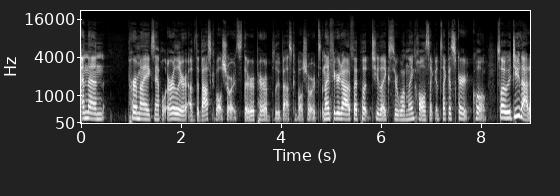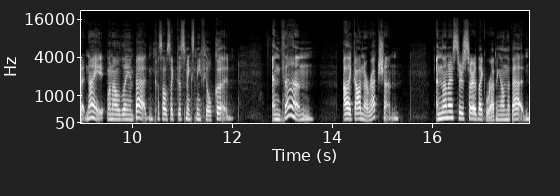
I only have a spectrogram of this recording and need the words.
And then, per my example earlier of the basketball shorts, there were a pair of blue basketball shorts. And I figured out if I put two legs through one leg hole, it's like, it's like a skirt. Cool. So I would do that at night when I would lay in bed because I was like, this makes me feel good. And then I like got an erection. And then I started, started like rubbing on the bed.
